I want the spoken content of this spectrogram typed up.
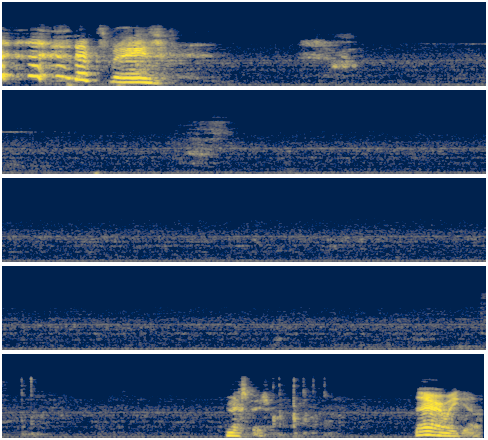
Next page. Next page. There we go.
